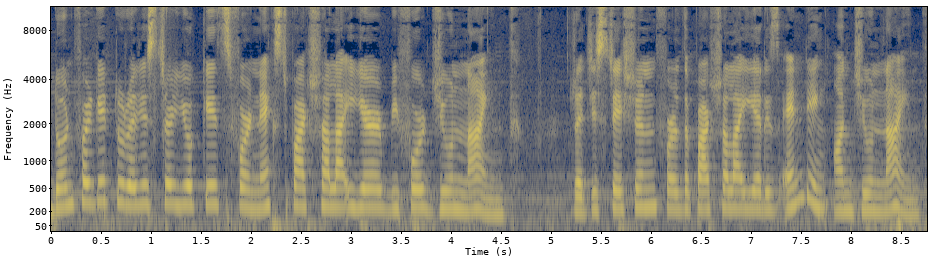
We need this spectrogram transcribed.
Don't forget to register your kids for next Pathshala year before June 9th. Registration for the Pathshala year is ending on June 9th.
